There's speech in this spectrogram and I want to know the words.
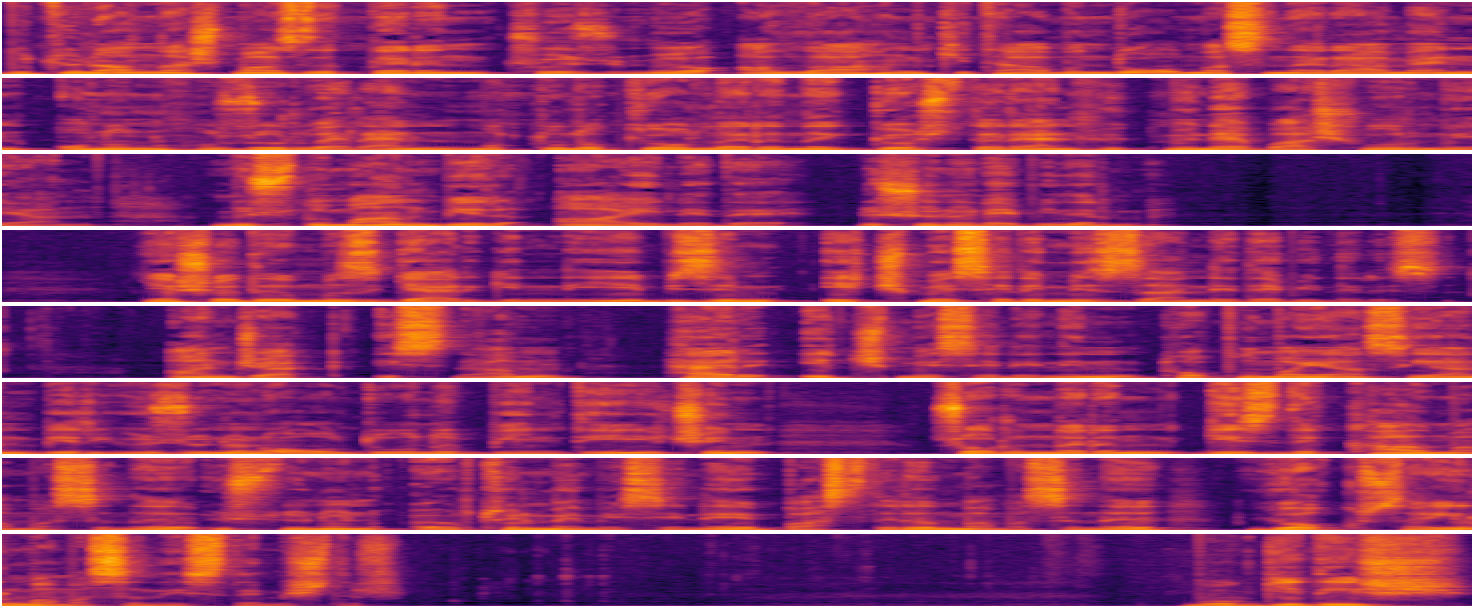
Bütün anlaşmazlıkların çözümü Allah'ın kitabında olmasına rağmen onun huzur veren, mutluluk yollarını gösteren hükmüne başvurmayan Müslüman bir ailede düşünülebilir mi? Yaşadığımız gerginliği bizim iç meselemiz zannedebiliriz. Ancak İslam her iç meselenin topluma yansıyan bir yüzünün olduğunu bildiği için sorunların gizli kalmamasını, üstünün örtülmemesini, bastırılmamasını, yok sayılmamasını istemiştir. Bu gidiş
